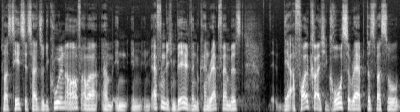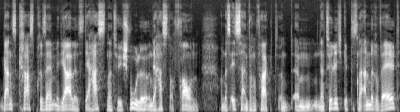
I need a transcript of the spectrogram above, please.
du erzählst jetzt halt so die Coolen auf, aber ähm, in, im, im öffentlichen Bild, wenn du kein Rap-Fan bist, der erfolgreiche, große Rap, das, was so ganz krass präsent medial ist, der hasst natürlich Schwule und der hasst auch Frauen. Und das ist einfach ein Fakt. Und ähm, natürlich gibt es eine andere Welt,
